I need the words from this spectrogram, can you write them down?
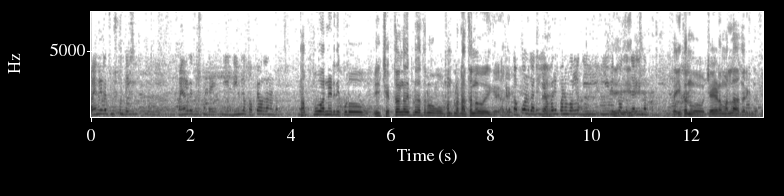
ఫైనల్గా చూసుకుంటే ఫైనల్గా చూసుకుంటే ఈ దీంట్లో తప్పు ఎవరిదని అంటారు? తప్పు అనేది ఇప్పుడు ఇది చెప్తాం కదా ఇప్పుడు అతను పంపలాట అతను తప్పు అని కాదు ఎవరి పని వల్ల ఈ జరిగింది ఇతను చేయడం వల్ల జరిగింది అది.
